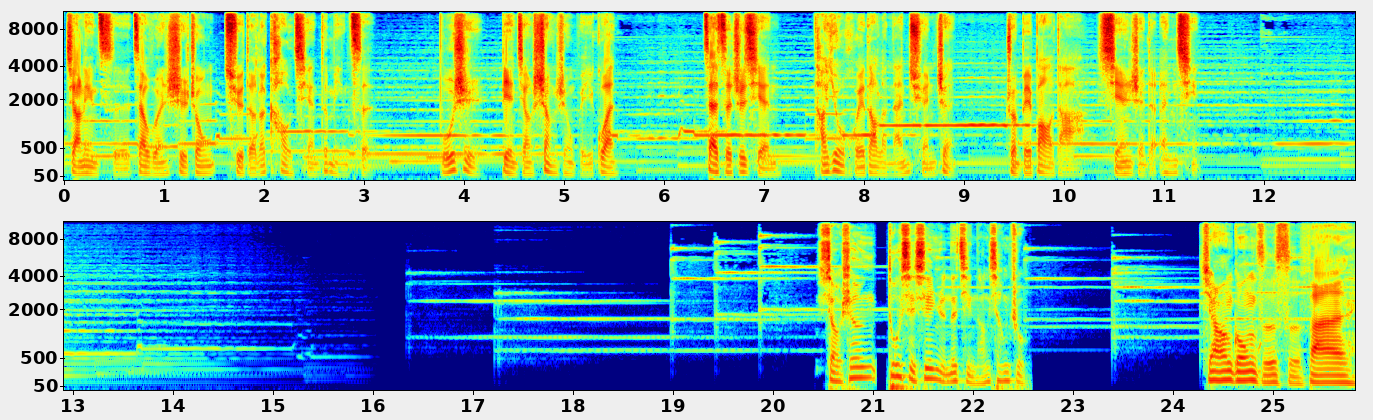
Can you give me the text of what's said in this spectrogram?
江令慈在文试中取得了靠前的名次，不日便将上任为官。在此之前，他又回到了南泉镇，准备报答先人的恩情。小生多谢仙人的锦囊相助。江公子此番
